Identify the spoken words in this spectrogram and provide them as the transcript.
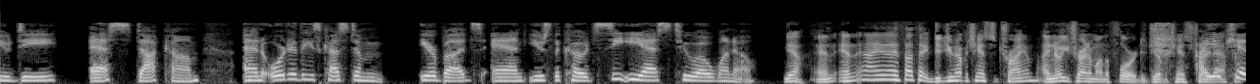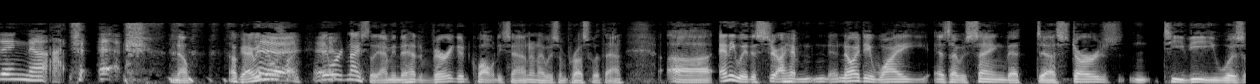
Y-U-R-B-U-D-S dot com and order these custom earbuds and use the code E CES2010. yeah, and and I, I thought that. Did you have a chance to try them? I know you tried them on the floor. Did you have a chance to try them? Are you after? kidding? No. No. Okay. I mean, they, were fine. they worked nicely. I mean, they had a very good quality sound, and I was impressed with that. Uh, anyway, the I have no idea why, as I was saying, that uh, Starz TV was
